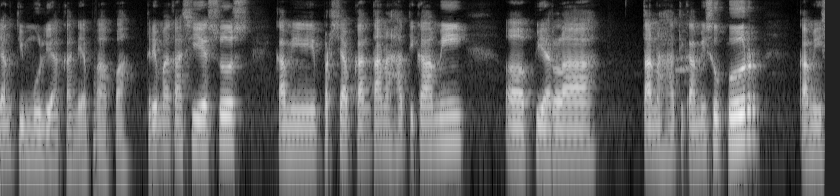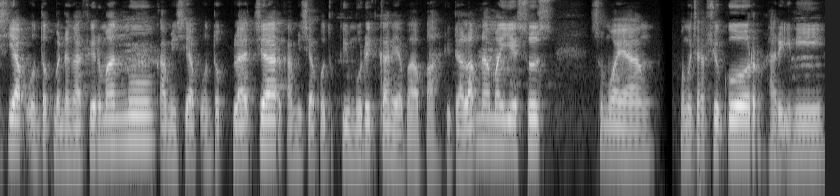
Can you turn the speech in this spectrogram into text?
yang dimuliakan ya Bapa. Terima kasih Yesus, kami persiapkan tanah hati kami, uh, biarlah tanah hati kami subur, kami siap untuk mendengar firman-Mu, kami siap untuk belajar, kami siap untuk dimuridkan ya Bapa. Di dalam nama Yesus, semua yang mengucap syukur hari ini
